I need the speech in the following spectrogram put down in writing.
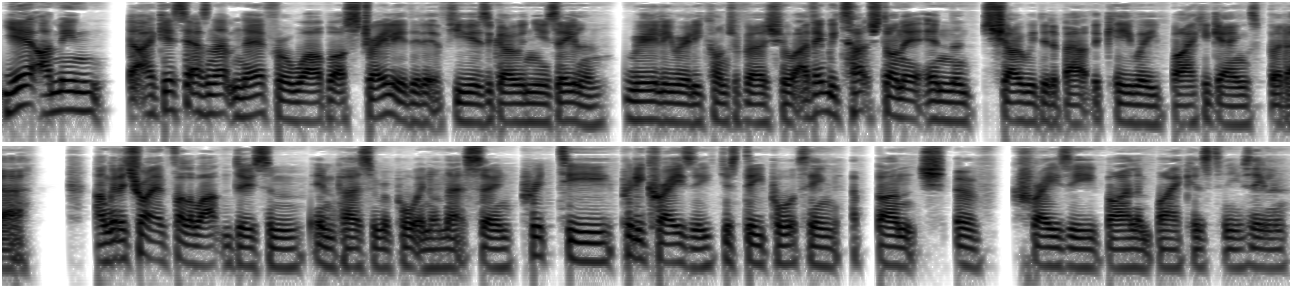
Yeah, I mean, I guess it hasn't happened there for a while, but Australia did it a few years ago in New Zealand. Really, really controversial. I think we touched on it in the show we did about the Kiwi biker gangs, but uh, I'm going to try and follow up and do some in-person reporting on that soon. Pretty, pretty crazy. Just deporting a bunch of crazy, violent bikers to New Zealand,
